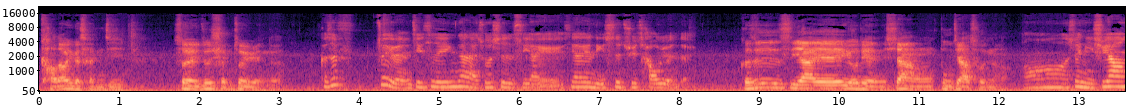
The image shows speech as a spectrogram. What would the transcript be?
考到一个成绩，所以就选最远的。可是最远的其实应该来说是 CIA，CIA 离市区超远的。可是 CIA 有点像度假村啊。哦，所以你需要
